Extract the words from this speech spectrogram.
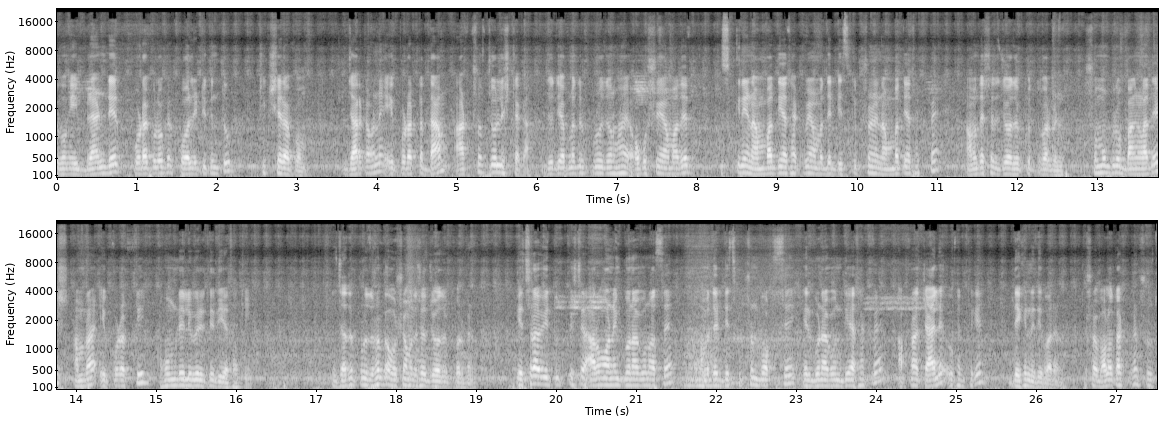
এবং এই ব্র্যান্ডের প্রোডাক্টগুলোর কোয়ালিটি কিন্তু ঠিক সেরকম। যার কারণে এই প্রোডাক্টটার দাম আটশো চল্লিশ টাকা। যদি আপনাদের প্রয়োজন হয় অবশ্যই আমাদের স্ক্রিনে নাম্বার দেওয়া থাকবে, আমাদের ডিসক্রিপশনে নাম্বার দেওয়া থাকবে, আমাদের সাথে যোগাযোগ করতে পারবেন। সমগ্র বাংলাদেশ আমরা এই প্রোডাক্টটি হোম ডেলিভারিতে দিয়ে থাকি। যাদের প্রয়োজন হবে অবশ্যই আমাদের সাথে যোগাযোগ করবেন। এছাড়াও এই টুথপেস্টের আরও অনেক গুণাগুণ আছে। আমাদের ডিসক্রিপশন বক্সে এর গুণাগুণ দেওয়া থাকবে। আপনারা চাইলে ওখান থেকে দেখে নিতে পারেন। সবাই ভালো থাকবেন, সুস্থ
